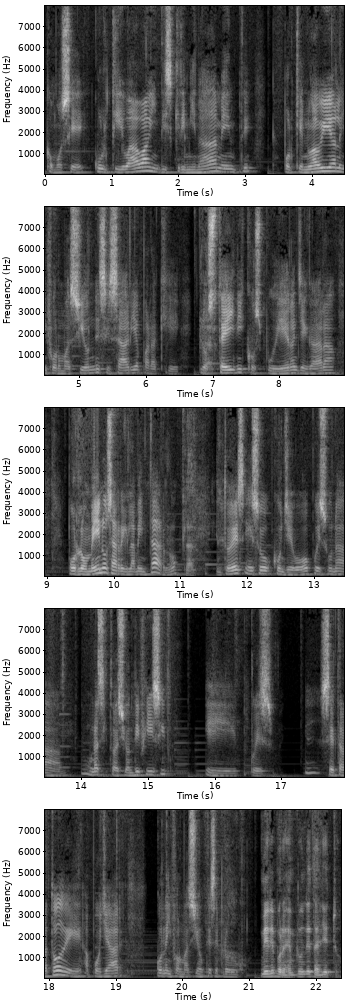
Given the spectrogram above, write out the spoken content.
como se cultivaba indiscriminadamente, porque no había la información necesaria para que los técnicos pudieran llegar a, por lo menos a reglamentar, ¿no? Claro. Entonces eso conllevó pues una, una situación difícil y pues se trató de apoyar con la información que se produjo. Mire, por ejemplo, un detallito.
